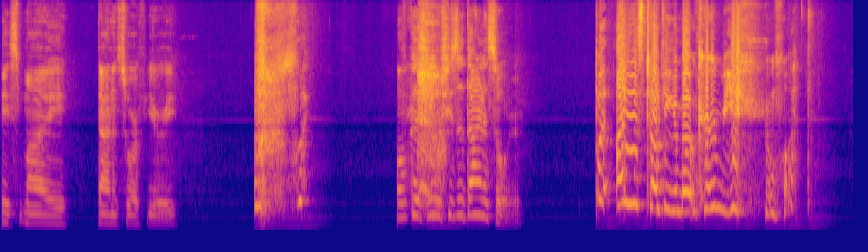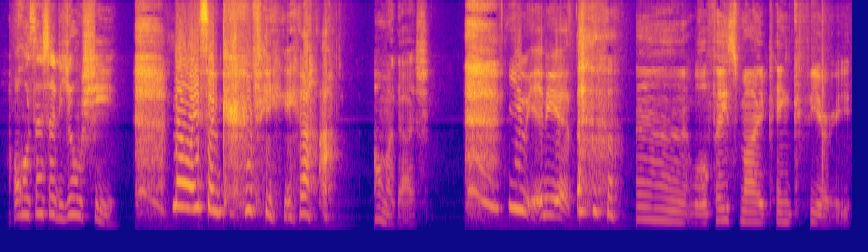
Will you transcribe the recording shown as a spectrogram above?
Face my dinosaur fury. Well, because she's a dinosaur. But I was talking about Kirby. what? Oh, I said Yoshi. No, I said Kirby. Oh my gosh. you idiot. Uh, well, face my pink fury.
